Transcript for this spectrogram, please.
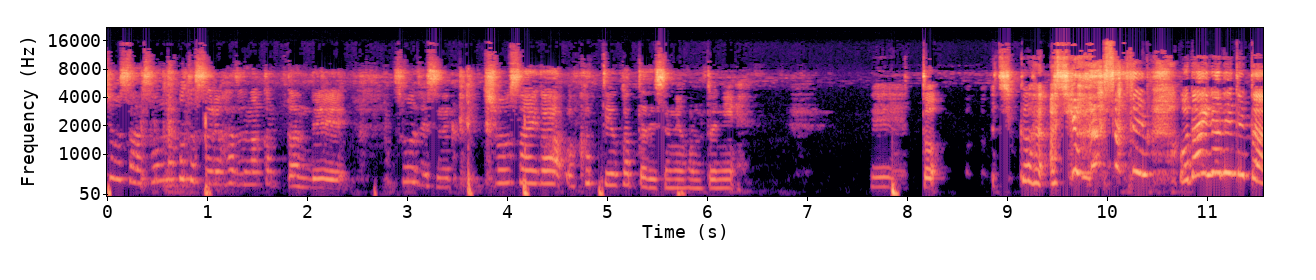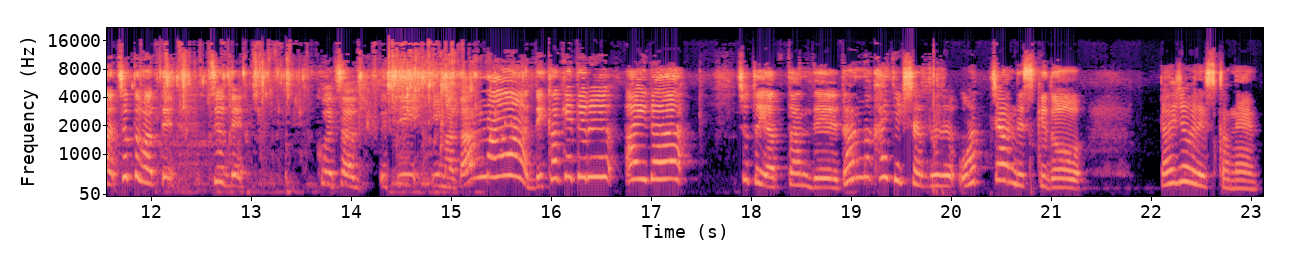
長さん、そんなことするはずなかったんで、そうですね。詳細が分かってよかったですね、本当に。えー、っと、ちくわ、あ、ちくわさんで、お題が出てた。ちょっと待って。ちょっと待って。これさ、うち、今、旦那、出かけてる間、ちょっとやったんで、旦那帰ってきちゃうと終わっちゃうんですけど、大丈夫ですかね？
